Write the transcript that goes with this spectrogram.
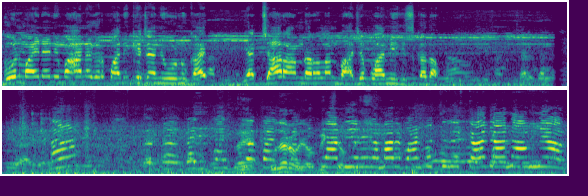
दोन महिन्यांनी महानगरपालिकेच्या निवडणूक आहेत या चार आमदाराला आणि भाजपला आम्ही हिसका दाखवू. हाँ? उधर हो जाओ, हो। हमारे बाल बच्चे ने कहा जाना हमने अब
